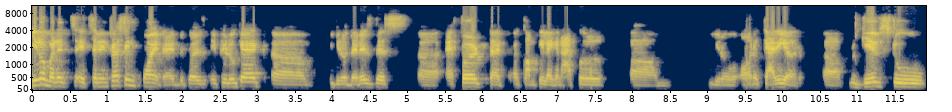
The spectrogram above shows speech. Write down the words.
You know, but it's it's an interesting point, right? Because if you look at um, you know there is this uh, effort that a company like an Apple, um, you know, or a carrier uh, gives to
